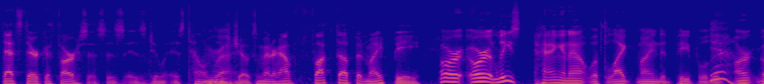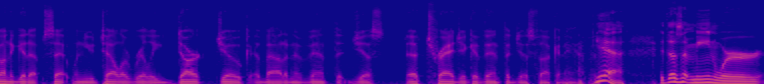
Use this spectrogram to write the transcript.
that's their catharsis is is doing is telling Right. these jokes no matter how fucked up it might be or or at least hanging out with like-minded people that Yeah. aren't going to get upset when you tell a really dark joke about an event that just a tragic event that just fucking happened. Yeah, it doesn't mean we're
